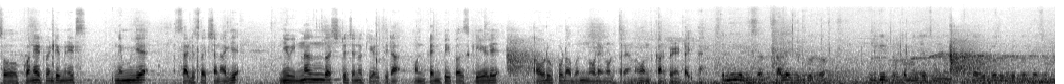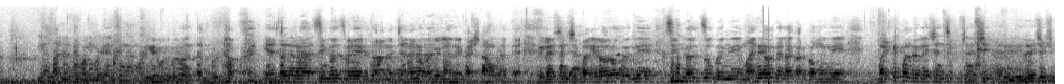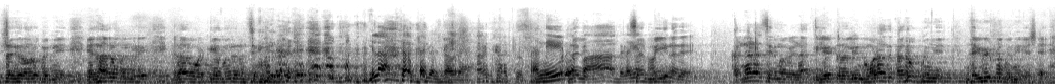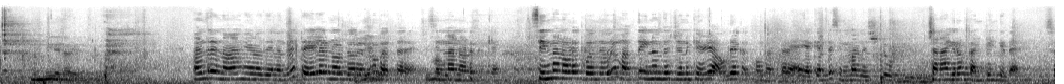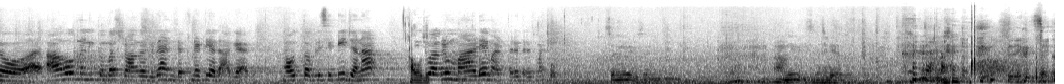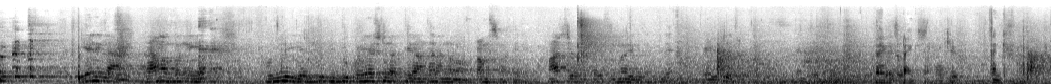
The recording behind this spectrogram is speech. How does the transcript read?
ಸೊ ಕೊನೆ ಟ್ವೆಂಟಿ ಮಿನಿಟ್ಸ್ ನಿಮಗೆ ಸ್ಯಾಟಿಸ್ಫ್ಯಾಕ್ಷನ್ ಆಗಿ ನೀವು ಇನ್ನೊಂದಷ್ಟು ಜನ ಕೇಳ್ತೀರಾ? ಒಂದು ಟೆನ್ ಪೀಪಲ್ಸ್ ಕೇಳಿ ಅವರು ಕೂಡ ಬಂದು ನೋಡೇ ನೋಡ್ತಾರೆ ಅನ್ನೋ ಒಂದು ಕಾನ್ಫಿಡೆಂಟ್ ಐತೆ. ಸರ್ ನೀವು ಹೇಳಿ ಸರ್ ಕಾಲೇಜ್ ಹುಡುಗರು ಹುಡುಗಿ ಬಂದರೆ ಸುಮ್ಮನೆ ಹುಡುಗರು ಹುಡುಗರು ಬಂದರೆ ಸುಮ್ಮನೆ ಎಲ್ಲ ಜೊತೆ ಬಂದ್ಬಿಡಿ ಅಂತ ನಾನು ಹುಡುಗಿ ಹುಡುಗರು ಅಂತ ಅಂದ್ಬಿಟ್ಟು ಎಷ್ಟೋ ಜನ ಸಿಂಗಲ್ಸ್ಗಳೇ ಇರ್ತಾರೆ ಅನ್ನೋ ಜನನೇ ಬರಲಿಲ್ಲ ಅಂದರೆ ಕಷ್ಟ ಆಗ್ಬಿಡುತ್ತೆ. ರಿಲೇಷನ್ಶಿಪ್ಪಲ್ಲಿ ಇರೋರು ಬನ್ನಿ ಸಿಂಗಲ್ಸು ಬನ್ನಿ ಮನೆಯವರೆಲ್ಲ ಕರ್ಕೊಂಬನ್ನಿ ಮಲ್ಟಿಪಲ್ ರಿಲೇಷನ್ಶಿಪ್ ರಿಲೇಷನ್ಶಿಪ್ಸ್ ಆಗಿರೋರು ಬನ್ನಿ ಎಲ್ಲರೂ ಬಂದ್ಬಿಡಿ ಎಲ್ಲರೂ ಒಟ್ಟಿಗೆ ಬಂದು ನನ್ನ ಸಿನಿಮಾ ಇಲ್ಲ ಕರೆಕ್ಟಾಗಿ ಹೇಳ್ತಾವ್ರೆ ನೀವಪ್ಪ ಬೆಳಗ್ಗೆ ಸರ್ ಮೇನ್ ಅದೇ ಕನ್ನಡ ಸಿನಿಮಾಗಳನ್ನ ಥಿಯೇಟ್ರಲ್ಲಿ ನೋಡೋದಕ್ಕಾದ್ರೂ ಬನ್ನಿ ದಯವಿಟ್ಟು ಬನ್ನಿ ಅಷ್ಟೇ. ನೀವೇನೋ ಅಂದ್ರೆ ನಾನು ಹೇಳೋದೇನಂದ್ರೆ ಟ್ರೈಲರ್ ನೋಡಿದವರೆಲ್ಲರೂ ಬರ್ತಾರೆ ಸಿನಿಮಾ ನೋಡೋದಕ್ಕೆ. ಸಿನಿಮಾ ನೋಡೋಕೆ ಬಂದವರು ಮತ್ತೆ ಇನ್ನೊಂದಷ್ಟು ಜನಕ್ಕೆ ಹೇಳಿ ಅವರೇ ಕರ್ಕೊಂಡ್ ಬರ್ತಾರೆ. ಯಾಕೆಂದ್ರೆ ಸಿನಿಮಾಲ್ ಎಷ್ಟು ಚೆನ್ನಾಗಿರೋ ಕಂಟೆಂಟ್ ಇದೆ. ಸೊ ಆ ಹೋಗಿ ನನಗೆ ತುಂಬ ಸ್ಟ್ರಾಂಗ್ ಆಗಿದೆ ಆ್ಯಂಡ್ ಡೆಫಿನೆಟ್ಲಿ ಅದು ಹಾಗೆ ಆಗುತ್ತೆ. ಮೌತ್ ಪಬ್ಲಿಸಿಟಿ ಜನ ಹೌದು. ನಿಜವಾಗ್ಲೂ ಮಾಡೇ ಮಾಡ್ತಾರೆ. ದಟ್ ಇಸ್ ಮೈ ಹೋಪ್ ಏನಿಲ್ಲ ರಾಮ ಬನ್ನಿ. ಫುಲ್ಲು ಎದ್ದು ಬಿದ್ದು ಕೊಯ್ಯಷ್ಟು ನಗ್ತೀರಾ ಅಂತ ನಾನು ಪ್ರಾಮಿಸ್ ಮಾಡ್ತೀನಿ. ಮಾರ್ಚ್ ಏಳನೇ ತಾರೀಕು ಸಿನಿಮಾ ರಿಲೀಸ್ ಆಗ್ತಿದೆ ದಯವಿಟ್ಟು thank you Thanks. Thank you thank you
